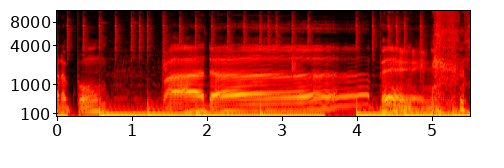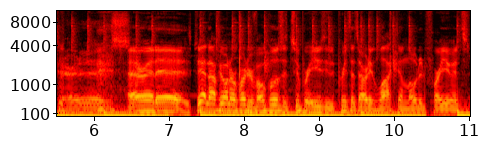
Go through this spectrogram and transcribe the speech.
bada boom, bada bing. there it is. there it is. So yeah, now if you want to record your vocals, it's super easy. The preset's already locked and loaded for you. It's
